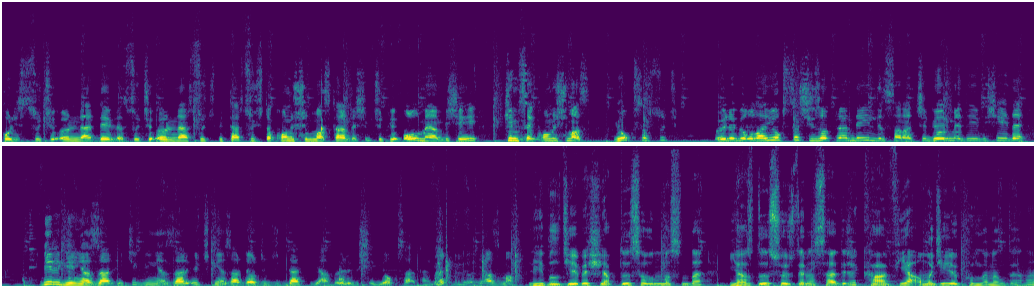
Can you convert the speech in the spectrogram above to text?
polis suçu önler, devlet suçu önler, suç biter, suç da konuşulmaz kardeşim. Çünkü olmayan bir şeyi kimse konuşmaz. Yoksa suç, öyle bir olay yoksa şizofren değildir sanatçı. Görmediği bir şeyi de bir gün yazar, iki gün yazar, üç gün yazar, dördüncü gider. Ya böyle bir şey yok zaten. Olmuyor, yazmam. Label C5 yaptığı savunmasında yazdığı sözlerin sadece kafiye amacıyla kullanıldığını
